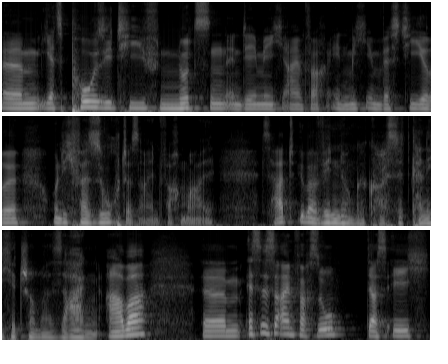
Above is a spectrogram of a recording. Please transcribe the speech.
ähm, jetzt positiv nutzen, indem ich einfach in mich investiere und ich versuche das einfach mal. Es hat Überwindung gekostet, kann ich jetzt schon mal sagen. Aber ähm, es ist einfach so, dass ich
